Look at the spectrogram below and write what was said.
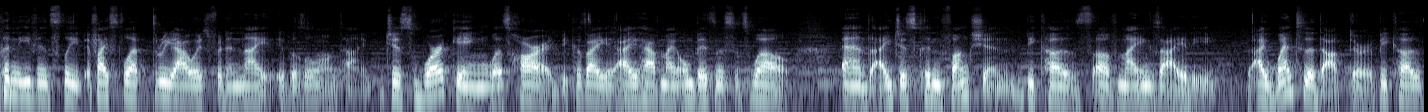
couldn't even sleep. If I slept three hours for the night, it was a long time. Just working was hard because I, I have my own business as well, and I just couldn't function because of my anxiety. I went to the doctor because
